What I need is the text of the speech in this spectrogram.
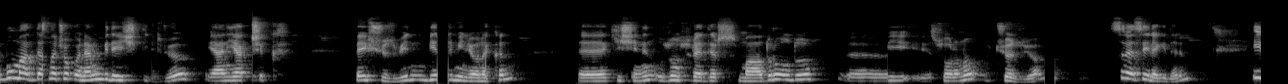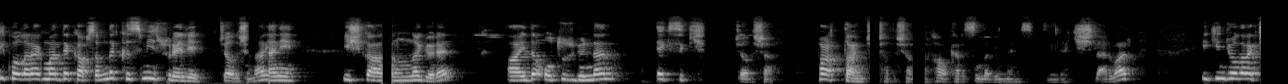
bu madde aslında çok önemli bir değişiklik getiriyor. Yani yaklaşık 500 bin, 1 milyon yakın e, kişinin uzun süredir mağdur olduğu e, bir sorunu çözüyor. Sırasıyla gidelim. İlk olarak madde kapsamında kısmi süreli çalışanlar yani iş kanununa göre ayda 30 günden eksik çalışan, part-time çalışan halk arasında bilinen ismiyle kişiler var. İkinci olarak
